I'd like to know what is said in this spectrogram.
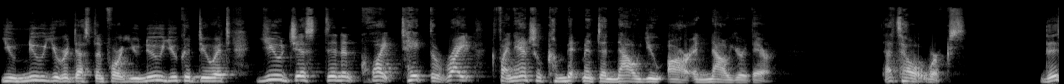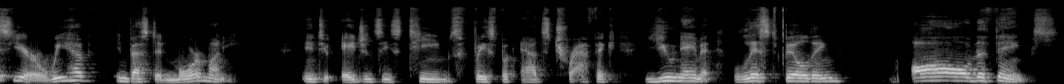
You knew you were destined for it. You knew you could do it. You just didn't quite take the right financial commitment and now you are and now you're there. That's how it works. This year we have invested more money into agencies, teams, Facebook ads, traffic, you name it, list building, all the things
